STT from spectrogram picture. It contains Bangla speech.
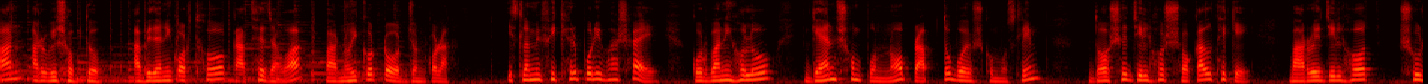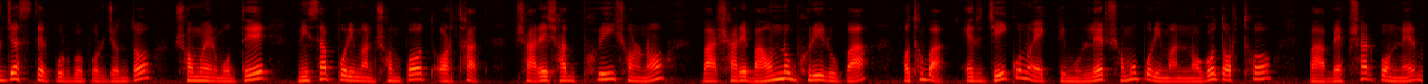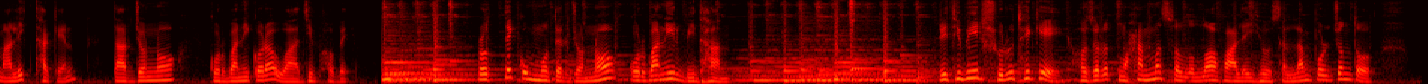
কোরবান আরবি শব্দ আবিধানিক অর্থ, কাছে যাওয়া বা নৈকট্য অর্জন করা। ইসলামী ফিখের পরিভাষায়, কোরবানি হল জ্ঞান সম্পন্ন প্রাপ্তবয়স্ক মুসলিম দশে জিলহজ সকাল থেকে বারোই জিলহজ সূর্যাস্তের পূর্ব পর্যন্ত সময়ের মধ্যে নিসাব পরিমাণ সম্পদ, অর্থাৎ সাড়ে সাত ভরি স্বর্ণ বা সাড়ে বাউন্ন ভরি রূপা অথবা এর যে কোনো একটি মূল্যের সমপরিমাণ নগদ অর্থ বা ব্যবসার পণ্যের মালিক থাকেন। তার জন্য কোরবানি করা ওয়াজিব হবে। প্রত্যেক উম্মতের জন্য কোরবানির বিধান। পৃথিবীর শুরু থেকে হজরত মোহাম্মদ সাল্লাহ আলহিহসাল্লাম পর্যন্ত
